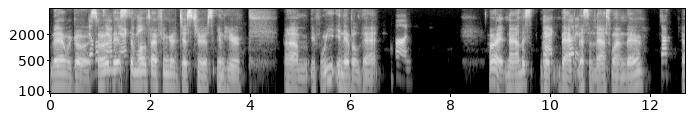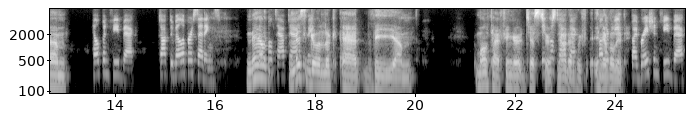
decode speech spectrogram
There we go. Double so there's the multi-finger gestures in here. Um, if we enable that, On. all right. Now let's go Back back. button. That's the last one there. Talk. Um, Help and feedback. Talk developer settings. Now Double tap to let's go look at the um, multi-finger gestures now that back. we've enabled feed- it. Vibration feedback.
